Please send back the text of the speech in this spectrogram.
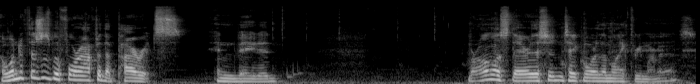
I wonder if this was before or after the pirates invaded. We're almost there. This shouldn't take more than like three more minutes.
